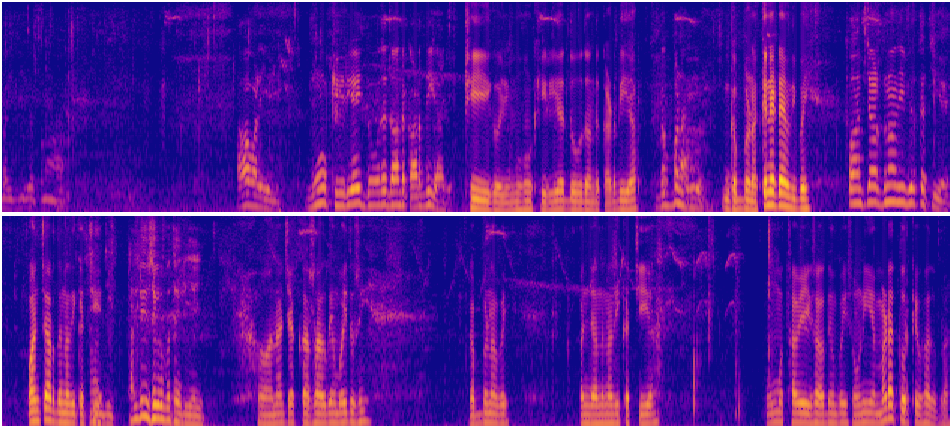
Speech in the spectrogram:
ਬਾਈ ਜੀ ਆਪਣਾ ਆਹ ਵਾਲੀ ਹੈ ਜੀ। ਮੂੰਹ ਖੀਰੀ ਹੈ ਦੋ ਦੇ ਦੰਦ ਕੱਢਦੀ ਆ ਜੀ ਠੀਕ ਹੋ ਜੀ ਮੂੰਹੋਂ ਖੀਰੀ ਆ ਦੋ ਦੰਦ ਕੱਢਦੀ ਆ। ਗੱਬਣ ਆ ਗੱਬਣਾ ਕਿੰਨੇ ਟਾਈਮ ਦੀ ਬਾਈ? ਪੰਜ ਚਾਰ ਦਿਨਾਂ ਦੀ ਵੀਰ ਕੱਚੀ ਹੈ। ਪੰਜ ਚਾਰ ਦਿਨਾਂ ਦੀ ਕੱਚੀ ਹਾਂਜੀ ਠੰਡੀ ਸਿਗਰ ਬਥੇਰੀ ਹੈ ਜੀ। ਹਾਂ ਨਾ ਚੈੱਕ ਕਰ ਸਕਦੇ ਹੋ ਬਾਈ ਤੁਸੀਂ। ਗੱਬਣਾ ਬਈ। ਪੰਜਾਂ ਦਿਨਾਂ ਦੀ ਕੱਚੀ ਆ। ਮੂੰਹ ਮੱਥਾ ਵੇਖ ਸਕਦੇ ਹੋ ਬਈ, ਸੋਹਣੀ ਆ। ਮੜਾ ਤੁਰ ਕੇ ਵਿਖਾ ਦਿਓ ਭਰਾ।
